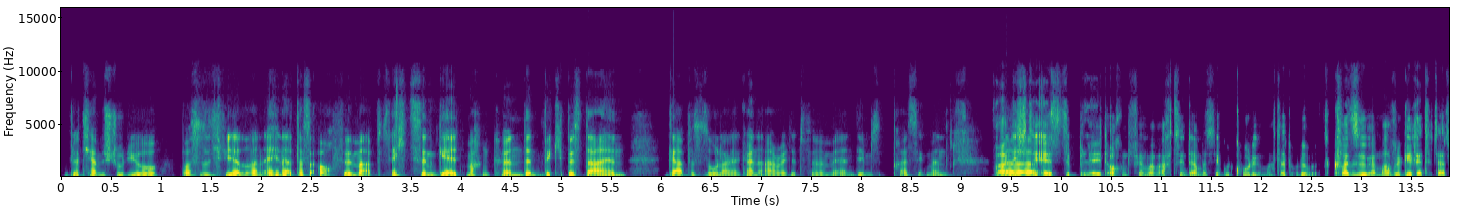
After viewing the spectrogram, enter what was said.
und plötzlich haben Studio-Bosse sich wieder daran erinnert, dass auch Filme ab 16 Geld machen können, denn wirklich bis dahin gab es so lange keine R-Rated-Filme mehr in dem Preissegment. War nicht äh, der erste Blade auch ein Film ab 18 damals, der gut Kohle gemacht hat oder quasi sogar Marvel gerettet hat?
